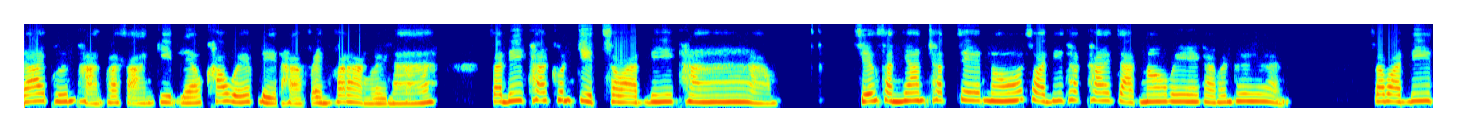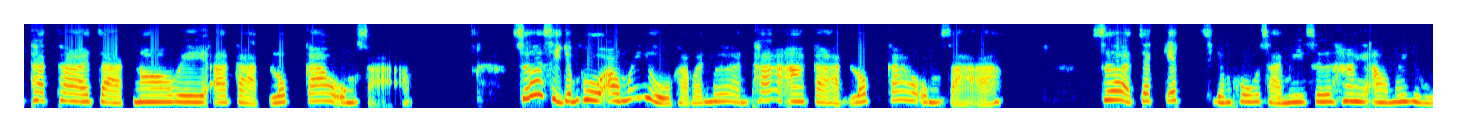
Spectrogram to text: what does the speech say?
ได้พื้นฐานภาษาอังกฤษแล้วเข้าเว็บเดทหาแฟนฝรั่งเลยนะ สวัสดีค่ะคุณจิตสวัสดีค่ะ เสียงสัญญาณชัดเจนเนาะสวัสดีทักทายจากนอร์เวย์ค่ะเพื่อนๆสวัสดีทักทายจากนอร์เวย์อากาศลบเก้าองศา เสื้อสีชมพูเอาไม่อยู่ค่ะเพื่อนๆ ถ้าอากาศลบเก้าองศา เสื้อแจ็คเก็ตสีชมพูสามีซื้อให้เอาไม่อยู่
